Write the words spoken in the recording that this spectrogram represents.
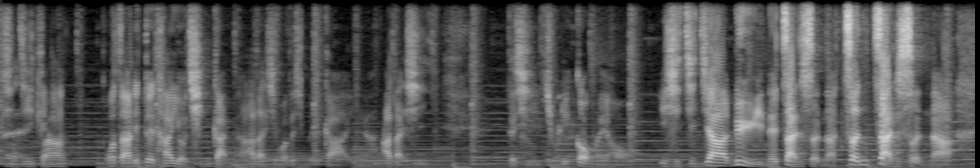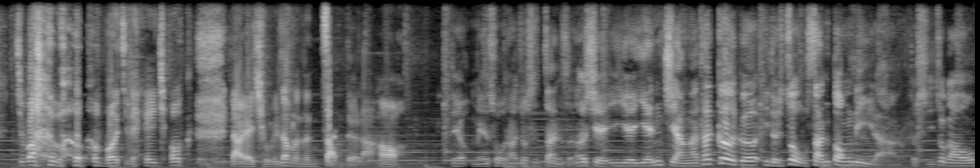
甚至讲我知道你对他有情感啊，啊，但是我就是袂介意啊，啊，但是就是像你讲的吼，伊是真正绿营的战神啊，真战神啊，即摆无无一个迄种人会像伊那么能战的啦吼。对，没错，他就是战神，而且伊的演讲啊，他各个伊都是做有煽动力啦，就是做高。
